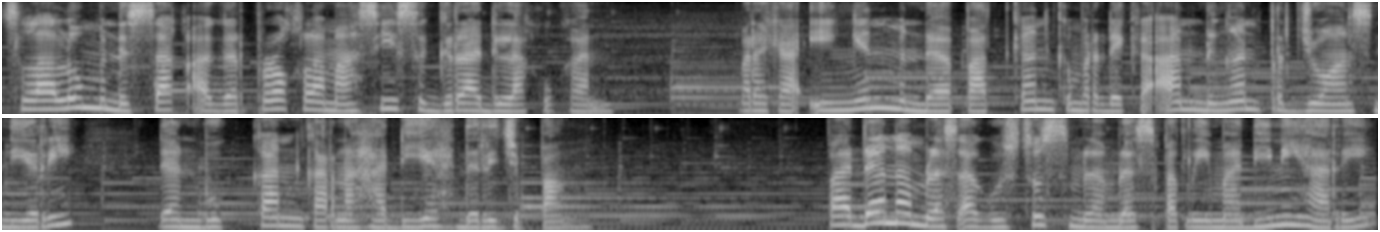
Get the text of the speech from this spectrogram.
selalu mendesak agar proklamasi segera dilakukan. Mereka ingin mendapatkan kemerdekaan dengan perjuangan sendiri dan bukan karena hadiah dari Jepang. Pada 16 Agustus 1945 dini hari,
